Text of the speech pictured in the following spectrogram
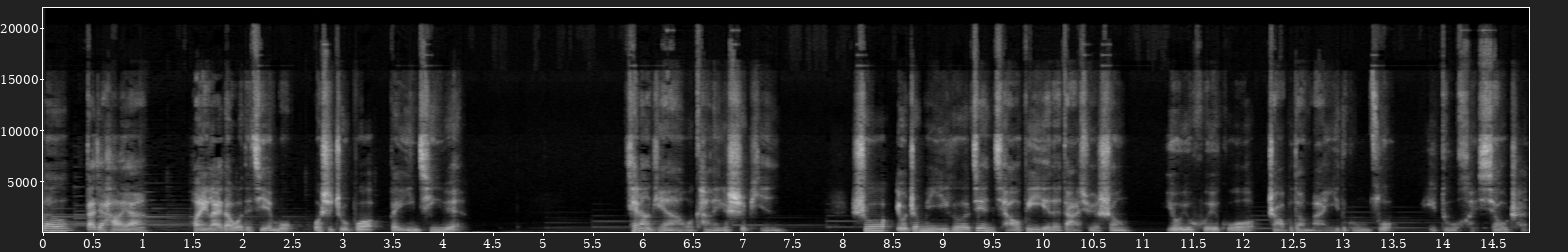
Hello，大家好呀，欢迎来到我的节目，我是主播北音清月。前两天啊，我看了一个视频，说有这么一个剑桥毕业的大学生，由于回国找不到满意的工作，一度很消沉。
